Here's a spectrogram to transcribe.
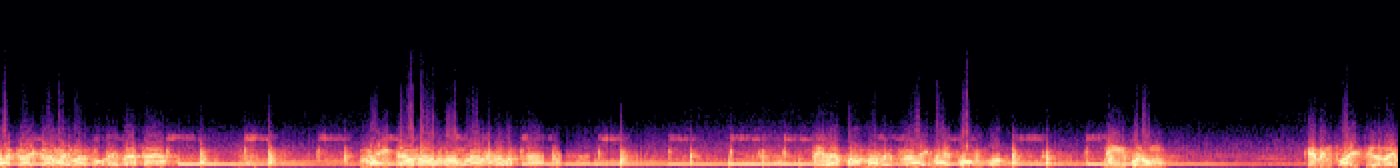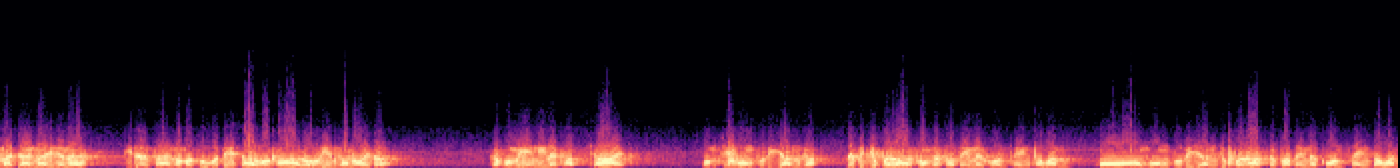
ปลายไม้สองคนนี่พนมแกเป็นใครชื่ออะไรมาจากไหนกันนะ ที่เดินทางเข้ามาสู่ประเทศชาติของข้าโรงเรียนข้าน้อยเถอะกับผมเองนี่แหละครับ ใช่ ผมชื่อวงสุริยันครับ ได้เป็นยุพราชของกษัตริย์แห่งนครแสงตะวันอ๋อวงสุริยันยุพราชกษัตริย์แห่งนครแสงตะวัน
